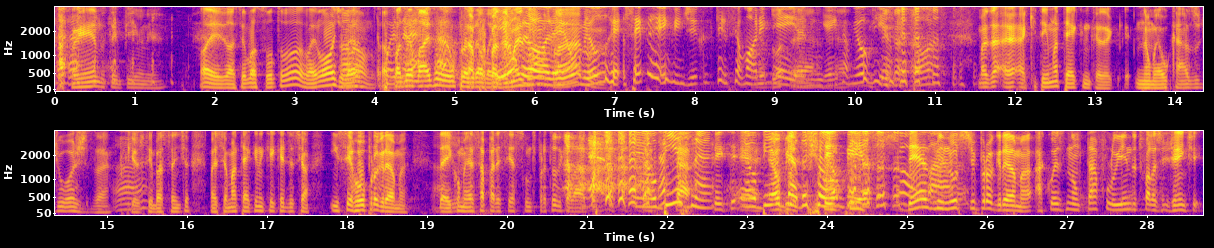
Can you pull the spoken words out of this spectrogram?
Tá correndo o tempinho ali. Olha, nós temos um assunto, vai longe, né? Não, Dá fazer é, mais um não, programa fazer eu, mais um, eu, claro. eu, eu re, sempre reivindico que tem que ser uma hora e meia. É, Ninguém está é. me ouvindo. Então... Mas aqui tem uma técnica, não é o caso de hoje, tá? Porque ah. tem bastante. Mas tem uma técnica que quer dizer assim, ó, encerrou o programa. Daí Aí. começa a aparecer assunto para tudo que é lado. É o bis, né? Tem, tem, é, o bis, é o bis. do show. Tem, tem 10 minutos de programa, a coisa não está fluindo, tu fala assim, gente,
